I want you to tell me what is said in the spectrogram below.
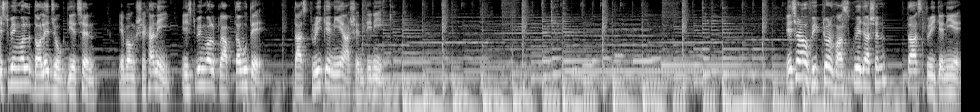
ইস্টবেঙ্গল দলে যোগ দিয়েছেন এবং সেখানেই ইস্টবেঙ্গল ক্লাব তাবুতে তার স্ত্রীকে নিয়ে আসেন তিনি। এছাড়াও ভিক্টর ভাস্কুয়েজ আসেন তার স্ত্রীকে নিয়ে।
